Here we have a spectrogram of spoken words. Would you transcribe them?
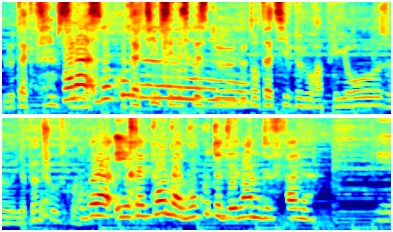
le tag team, c'est Voilà, une, c'est une espèce de, de- de tentative de nous rappeler Heroes. Il y a plein de choses quoi. Voilà, ils répondent à beaucoup de demandes de fans. Et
